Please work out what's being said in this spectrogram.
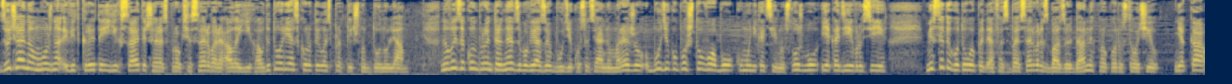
Звичайно, можна відкрити їх сайти через проксі сервери, але їх аудиторія скоротилась практично до нуля. Новий закон про інтернет зобов'язує будь-яку соціальну мережу, будь-яку поштову або комунікаційну службу, яка діє в Росії, містити готовий під ФСБ сервер з базою даних про користувачів, яка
